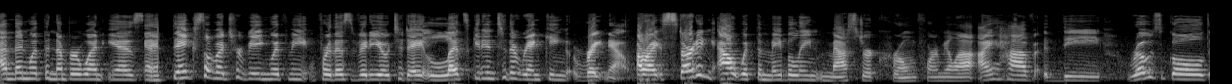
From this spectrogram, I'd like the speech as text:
and then what the number one is. And thanks so much for being with me for this video today. Let's get into the ranking right now. All right, starting out with the Maybelline Master Chrome formula, I have the rose gold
